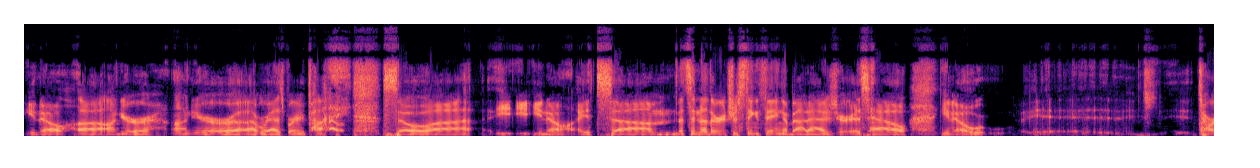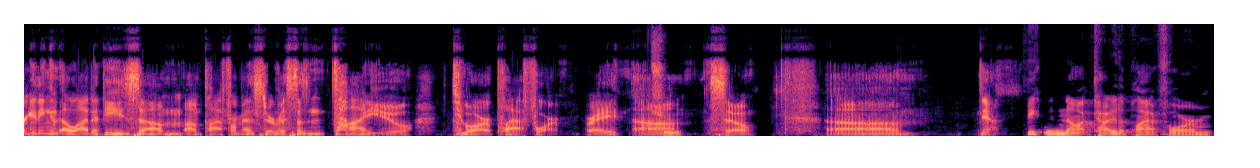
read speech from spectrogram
You know, uh, on your on your uh, Raspberry Pi. so uh, you, you, know, it's um, that's another interesting thing about Azure is how you know targeting a lot of these um, um, platform as a service doesn't tie you to our platform, right? Um, so, um, yeah. Speaking of not tied to the platform,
